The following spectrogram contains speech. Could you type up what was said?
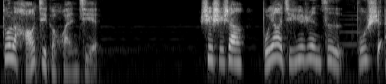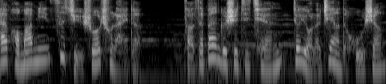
多了好几个环节。事实上，不要急于认字，不是 Apple 妈咪自己说出来的，早在半个世纪前就有了这样的呼声。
